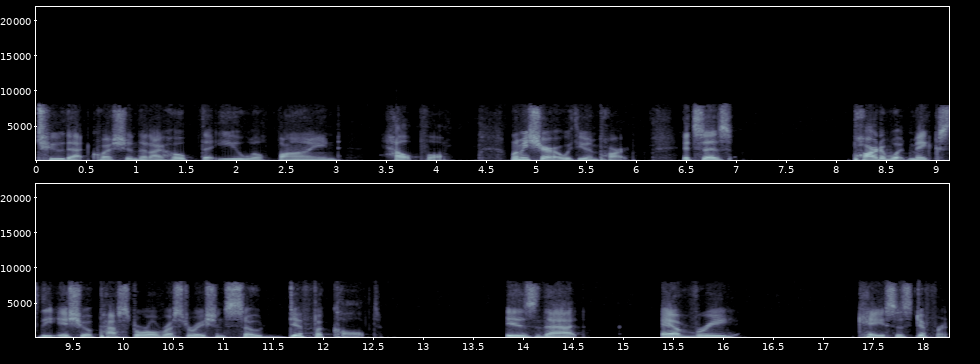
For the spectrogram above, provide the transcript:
to that question that I hope that you will find helpful. Let me share it with you in part. It says, part of what makes the issue of pastoral restoration so difficult is that every case is different.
